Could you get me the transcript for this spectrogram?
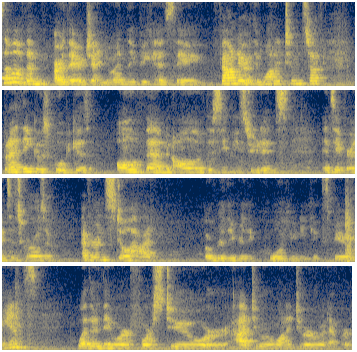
some of them are there genuinely because they found it or they wanted to and stuff. But I think it was cool because all of them and all of the CB students and St. Francis girls, like everyone still had a really, really cool, unique experience, whether they were forced to or had to or wanted to or whatever.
